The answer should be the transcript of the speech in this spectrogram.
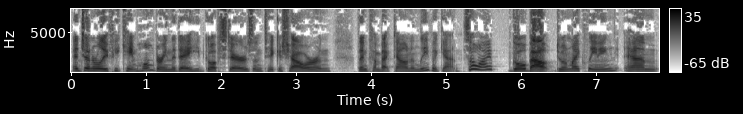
And generally, if he came home during the day, he'd go upstairs and take a shower and then come back down and leave again. So I go about doing my cleaning and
